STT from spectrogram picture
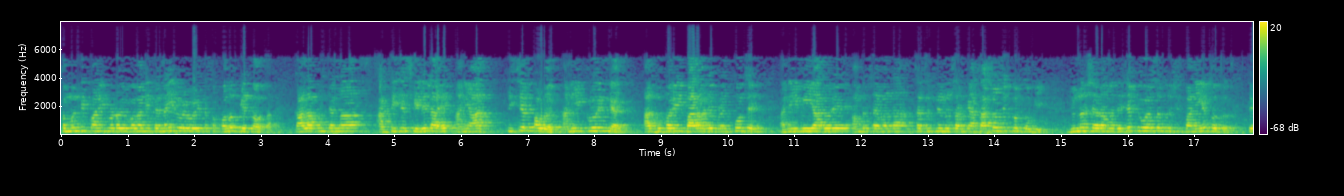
संबंधित पाणी पुरवठा विभागाने त्यांनाही वेळोवेळी तसा फॉलोअप घेतला होता. काल आपण त्यांना आरटीजीएस केलेला आहे आणि आज टीसीएल पावडर आणि क्लोरीन गॅस आज दुपारी बारा वाजेपर्यंत पोहोचेल. आणि मी याद्वारे आमदार साहेबांना त्या सूचनेनुसार मी आता आश्वासित करतो की जुन्नर शहरामध्ये जे पिवळसर दूषित पाणी येत होतं ते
